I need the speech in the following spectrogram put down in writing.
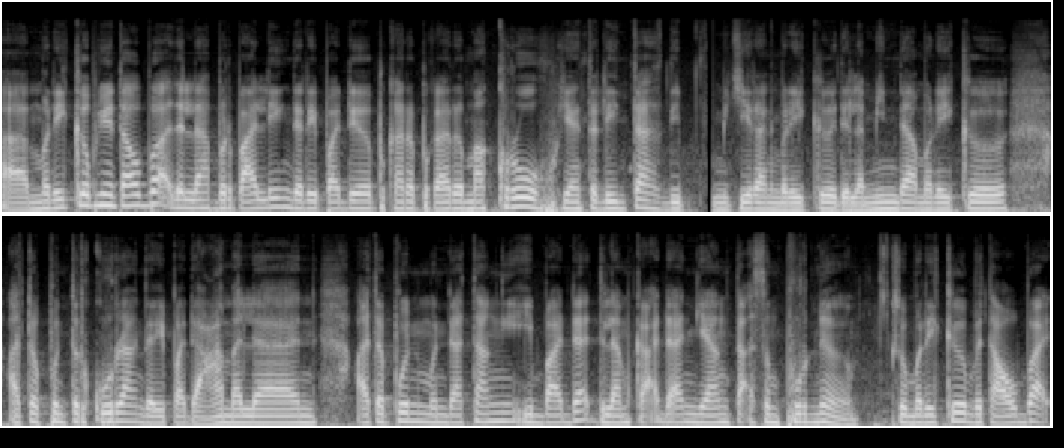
uh, mereka punya taubat adalah berpaling daripada perkara-perkara makruh yang terlintas di pemikiran mereka dalam minda mereka ataupun terkurang daripada amalan ataupun mendatangi ibadat dalam keadaan yang tak sempurna. So mereka bertaubat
